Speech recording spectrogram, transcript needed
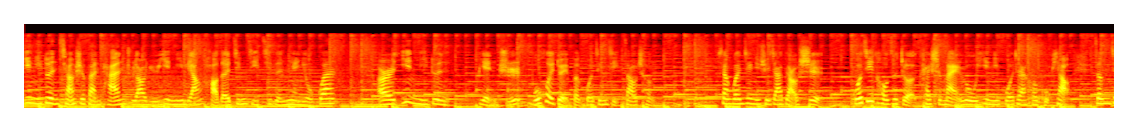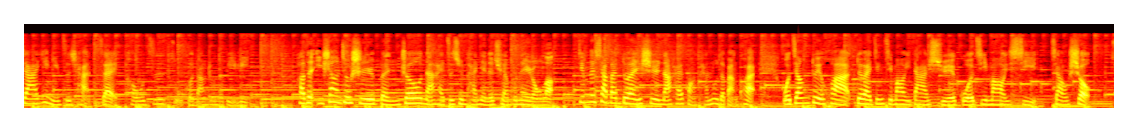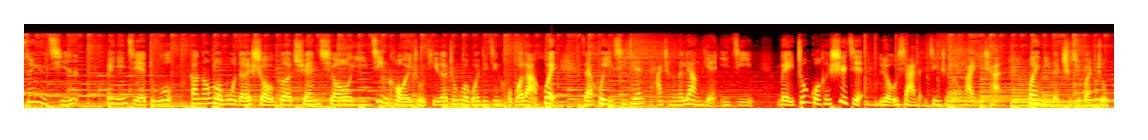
印尼盾强势反弹主要与印尼良好的经济基本面有关，而印尼盾贬值不会对本国经济造成。相关经济学家表示。国际投资者开始买入印尼国债和股票，增加印尼资产在投资组合当中的比例。好的，以上就是本周南海资讯盘点的全部内容了。节目的下半段是南海访谈录的板块，我将对话对外经济贸易大学国际贸易系教授孙玉琴，为您解读刚刚落幕的首个全球以进口为主题的中国国际进口博览会，在会议期间达成的亮点，以及为中国和世界留下的精神文化遗产。欢迎您的持续关注。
